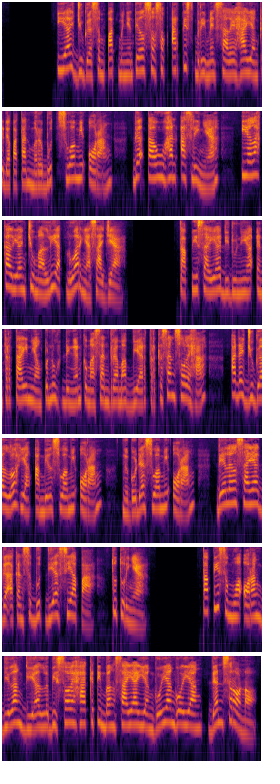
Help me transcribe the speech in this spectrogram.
Ia juga sempat menyentil sosok artis berimej saleha yang kedapatan merebut suami orang, gak tahuhan aslinya, ialah kalian cuma lihat luarnya saja. Tapi saya di dunia entertain yang penuh dengan kemasan drama biar terkesan soleha, ada juga loh yang ambil suami orang, ngegoda suami orang, delel saya gak akan sebut dia siapa, tuturnya. Tapi semua orang bilang dia lebih soleha ketimbang saya yang goyang-goyang dan serono.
